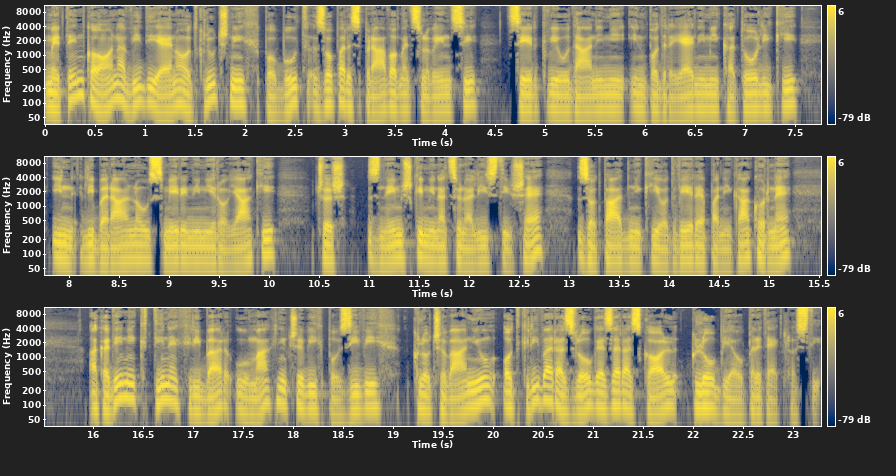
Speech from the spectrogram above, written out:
Medtem ko ona vidi eno od ključnih pobud zopr spravo med slovenci, cerkvi vdanimi in podrejenimi katoliki in liberalno usmerjenimi rojaki, češ z nemškimi nacionalisti še, z odpadniki od vere pa nikakor ne, Akademik Tine Hribar v Mahničevih pozivih k ločevanju odkriva razloge za razkol globje v preteklosti.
